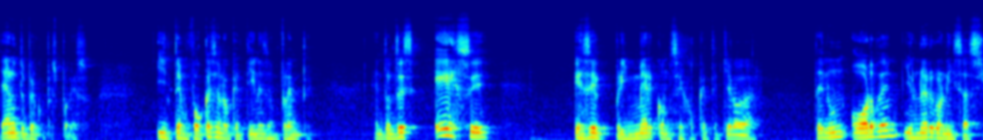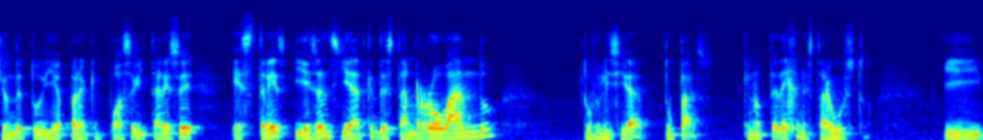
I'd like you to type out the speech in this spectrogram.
Ya no te preocupes por eso. Y te enfocas en lo que tienes enfrente. Entonces, ese es el primer consejo que te quiero dar. Ten un orden y una organización de tu día para que puedas evitar ese estrés y esa ansiedad que te están robando tu felicidad, tu paz, que no te dejan estar a gusto. Y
